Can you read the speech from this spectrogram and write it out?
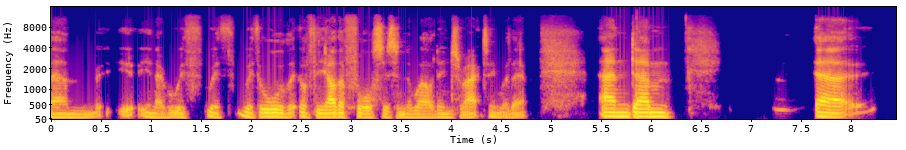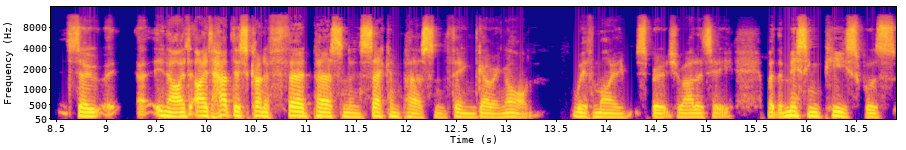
um, you, you, know with with with all of the other forces in the world interacting with it. And um, uh, so uh, you know I'd, I'd had this kind of third person and second person thing going on with my spirituality but the missing piece was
